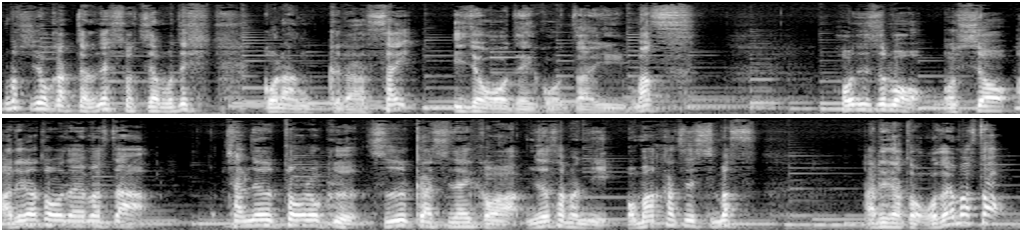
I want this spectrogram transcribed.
もしよかったらね、そちらもぜひご覧ください。以上でございます。本日もご視聴ありがとうございました。チャンネル登録するかしないかは皆様にお任せします。ありがとうございました。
